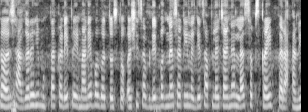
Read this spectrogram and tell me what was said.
तर सागरही मुक्ताकडे प्रेमाने बघत असतो. अशीच अपडेट बघण्यासाठी लगेच आपल्या चॅनलला सबस्क्राईब करा आणि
